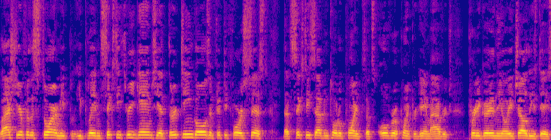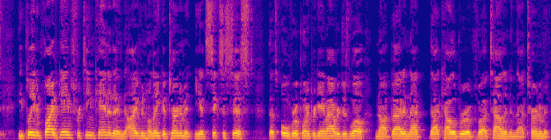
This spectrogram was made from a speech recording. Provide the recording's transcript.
Last year for the Storm, he he played in 63 games. He had 13 goals and 54 assists. That's 67 total points. That's over a point per game average. Pretty good in the OHL these days. He played in five games for Team Canada in the Ivan Hlinka tournament. He had six assists. That's over a point per game average as well. Not bad in that, that caliber of uh, talent in that tournament.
